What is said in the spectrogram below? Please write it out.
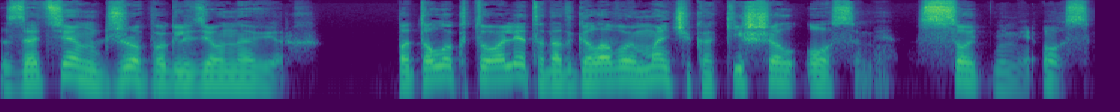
Затем Джо поглядел наверх. Потолок туалета над головой мальчика кишел осами, сотнями ос,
